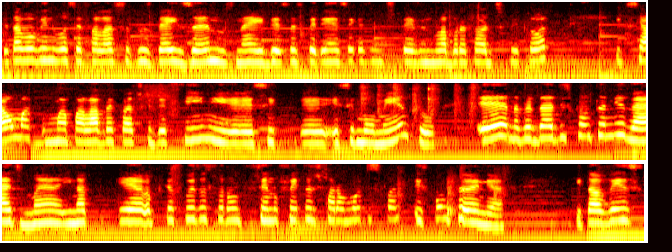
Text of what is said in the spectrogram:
eu estava ouvindo você falar sobre os 10 anos, né, e dessa experiência que a gente teve no laboratório de escritor, e que se há uma, uma palavra que eu acho que define esse, esse momento, é, na verdade, espontaneidade, né, e na, é porque as coisas foram sendo feitas de forma muito espontânea. E talvez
